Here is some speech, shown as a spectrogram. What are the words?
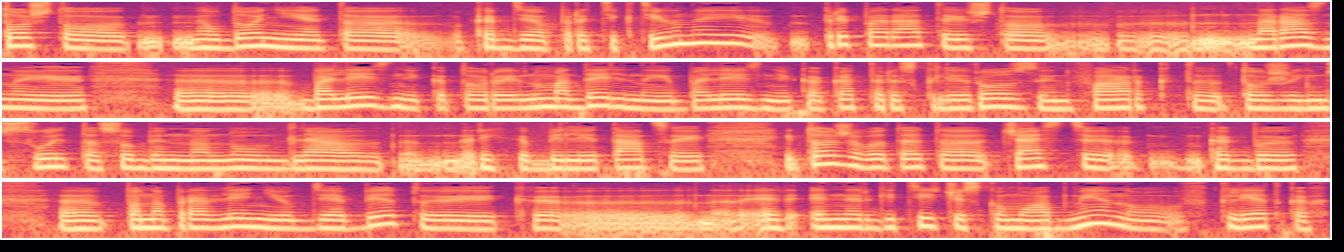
то, что мелдоний – это кардиопротективный препарат, и что на разные болезни, которые, ну, модельные болезни, как атеросклероз, склероз, инфаркт, тоже инсульт, особенно ну, для реабилитации. И тоже вот эта часть как бы э, по направлению к диабету и к э, энергетическому обмену в клетках,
